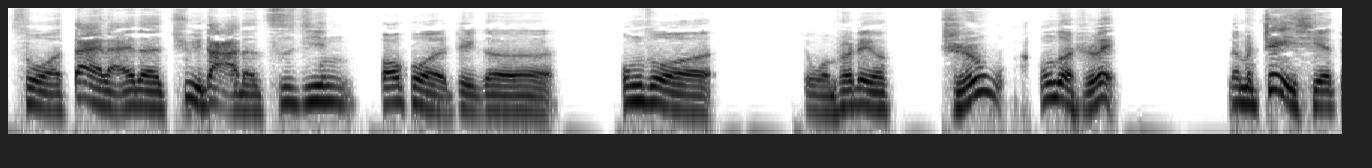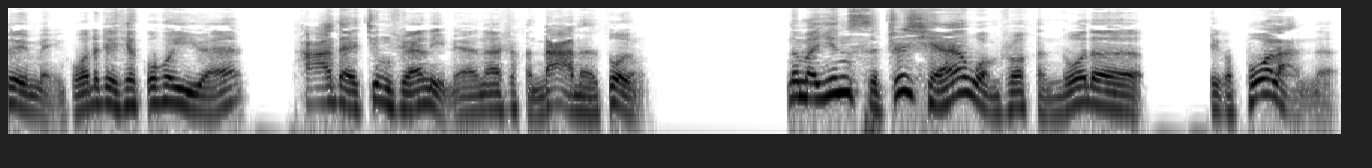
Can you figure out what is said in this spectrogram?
所带来的巨大的资金，包括这个工作，就我们说这个职务工作职位，那么这些对美国的这些国会议员，他在竞选里面呢是很大的作用。那么，因此之前我们说很多的这个波兰的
